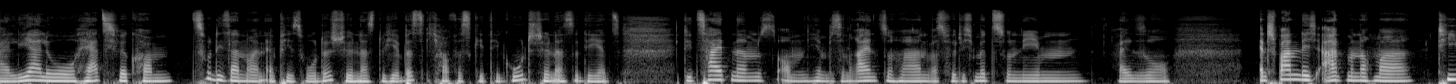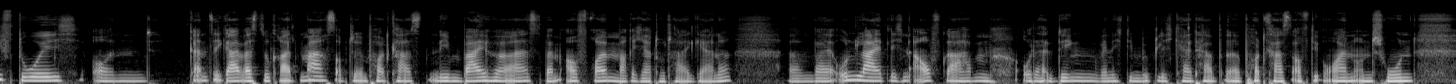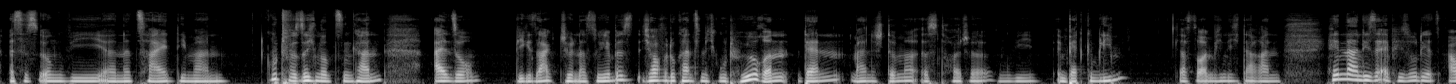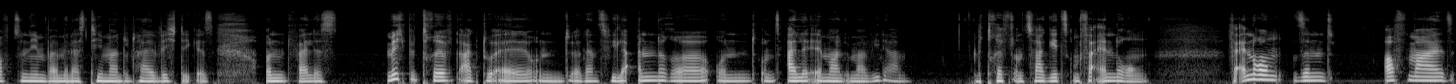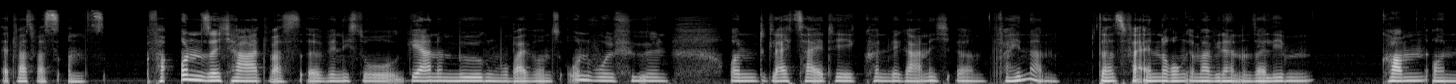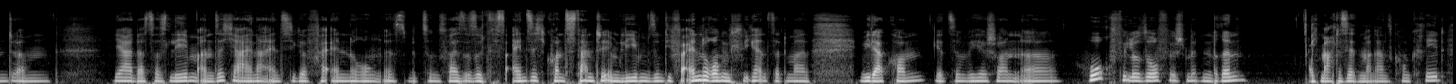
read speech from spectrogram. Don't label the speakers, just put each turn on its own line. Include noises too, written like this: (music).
Hallo, herzlich willkommen zu dieser neuen Episode. Schön, dass du hier bist. Ich hoffe, es geht dir gut. Schön, dass du dir jetzt die Zeit nimmst, um hier ein bisschen reinzuhören, was für dich mitzunehmen. Also entspann dich, atme nochmal tief durch und ganz egal, was du gerade machst, ob du den Podcast nebenbei hörst, beim Aufräumen mache ich ja total gerne ähm, bei unleidlichen Aufgaben (laughs) oder Dingen, wenn ich die Möglichkeit habe, äh, Podcast auf die Ohren und schon ist es irgendwie äh, eine Zeit, die man gut für sich nutzen kann. Also, wie gesagt, schön, dass du hier bist. Ich hoffe, du kannst mich gut hören, denn meine Stimme ist heute irgendwie im Bett geblieben. Das soll mich nicht daran hindern, diese Episode jetzt aufzunehmen, weil mir das Thema total wichtig ist und weil es mich betrifft aktuell und äh, ganz viele andere und uns alle immer und immer wieder betrifft. Und zwar geht es um Veränderungen. Veränderungen sind oftmals etwas, was uns verunsichert, was äh, wir nicht so gerne mögen, wobei wir uns unwohl fühlen. Und gleichzeitig können wir gar nicht äh, verhindern, dass Veränderungen immer wieder in unser Leben kommen und ähm, ja, dass das Leben an sich ja eine einzige Veränderung ist, beziehungsweise so das einzig Konstante im Leben sind die Veränderungen, (laughs) die die ganze Zeit mal wiederkommen. Jetzt sind wir hier schon äh, hochphilosophisch mittendrin. Ich mache das jetzt mal ganz konkret.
